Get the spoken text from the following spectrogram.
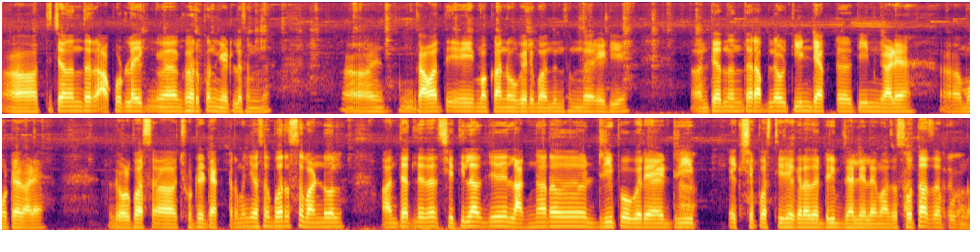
अं, त्याच्यानंतर अकोटला एक अं, घर पण घेतलं समजा. गावात मकान वगैरे बांधून समजा रेडी आहे. आणि त्यानंतर आपल्यावर तीन ट्रॅक्टर तीन गाड्या मोठ्या गाड्या जवळपास छोटे ट्रॅक्टर म्हणजे असं बरंचसं भांडवल. आणि त्यातल्या त्यात शेतीला जे लागणारं ड्रीप वगैरे आहे ड्रीप एकशे पस्तीस एकराचा ड्रीप झालेला आहे माझं स्वतःचं. पूर्ण.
